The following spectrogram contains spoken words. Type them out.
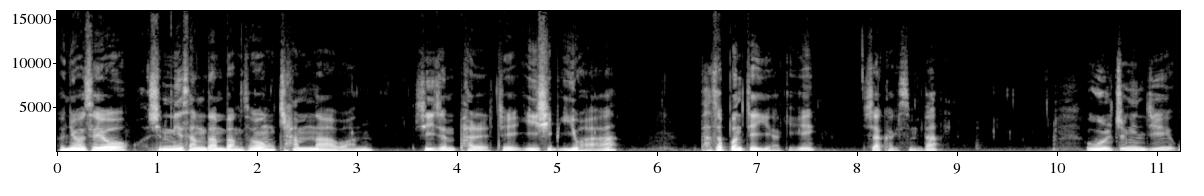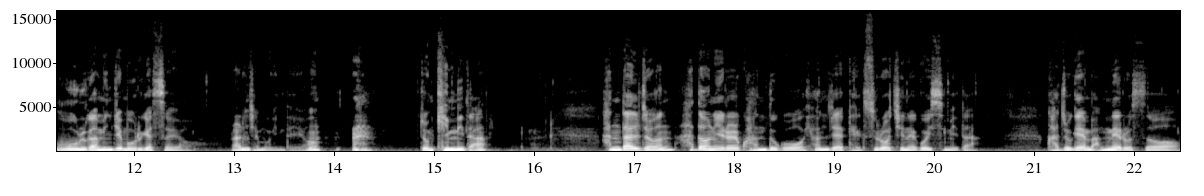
안녕하세요. 심리 상담 방송 참나원 시즌 8 제 22화 다섯 번째 이야기 시작하겠습니다. 우울증인지 우울감인지 모르겠어요. 라는 제목인데요. 좀 깁니다. 한 달 전 하던 일을 관두고 현재 백수로 지내고 있습니다. 가족의 막내로서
